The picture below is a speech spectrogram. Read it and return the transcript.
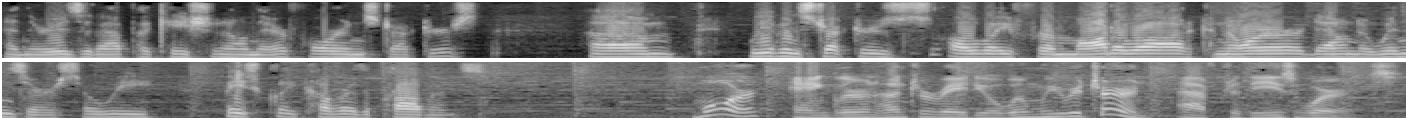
and there is an application on there for instructors. Um, we have instructors all the way from Ottawa, to Kenora, down to Windsor, so we basically cover the province. More Angler and Hunter Radio when we return after these words.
